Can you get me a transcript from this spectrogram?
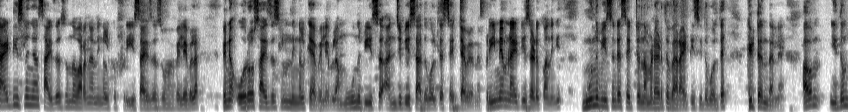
നൈറ്റീസിൽ ഞാൻ സൈസസ് എന്ന് പറഞ്ഞാൽ നിങ്ങൾക്ക് ഫ്രീ സൈസസും അവൈലബിൾ പിന്നെ ഓരോ സൈസസിലും നിങ്ങൾക്ക് അവൈലബിൾ ആണ് മൂന്ന് പീസ് അഞ്ച് പീസ് അതുപോലത്തെ സെറ്റ് അവൈലബിൾ പ്രീമിയം നൈറ്റീസ് എടുക്കുകയാണെങ്കിൽ മൂന്ന് പീസിന്റെ സെറ്റ് നമ്മുടെ അടുത്ത് വെറൈറ്റീസ് ഇതുപോലത്തെ കിട്ടും തന്നെ. അപ്പം ഇതും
